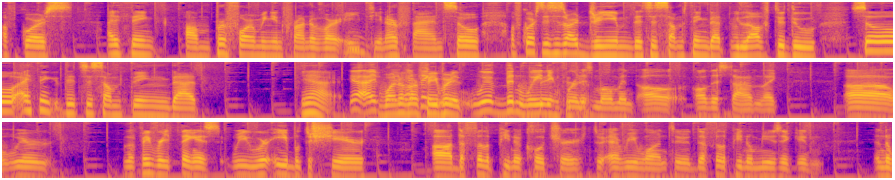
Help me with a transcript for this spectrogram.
of course I think um performing in front of our A'TIN our fans. So of course this is our dream. This is something that we love to do. So I think this is something that yeah Yeah, I, One of I our favorite We've been waiting for this moment all all this time. Like, uh, we're the favorite thing is we were able to share uh the Filipino culture to everyone, to the Filipino music in in the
